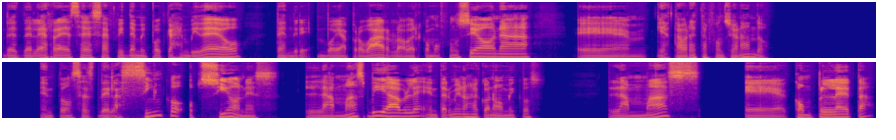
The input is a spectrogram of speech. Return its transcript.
desde el RSS feed de mi podcast en video. Tendré, voy a probarlo a ver cómo funciona eh, y hasta ahora está funcionando. Entonces, de las cinco opciones, la más viable en términos económicos, la más eh, completa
